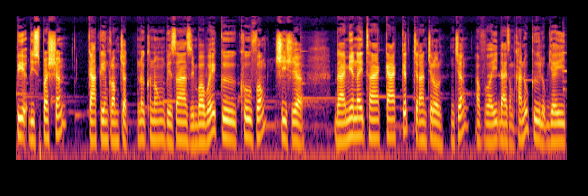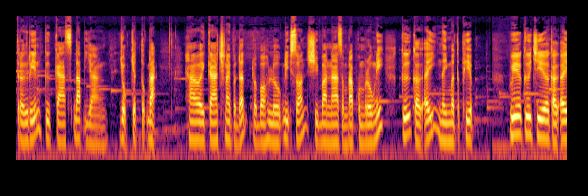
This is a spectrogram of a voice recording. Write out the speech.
ពាក្យ depression ការក្រៀមក្រំចិត្តនៅក្នុងភាសា Zimbabwe គឺ Kufong Shisha ដែលមានន័យថាការគិតច្រើនជ្រុលអញ្ចឹងអ្វីដែលសំខាន់នោះគឺលោកយាយត្រូវរៀនគឺការស្ដាប់យ៉ាងយកចិត្តទុកដាក់ហើយការច្នៃប្រឌិតរបស់លោក Dixon Shibana សម្រាប់គម្រោងនេះគឺកៅអីនៃមិត្តភាពវាគឺជាកៅអី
